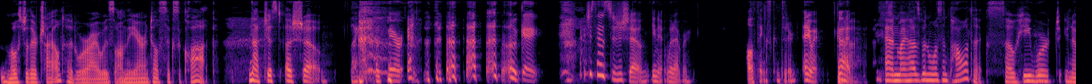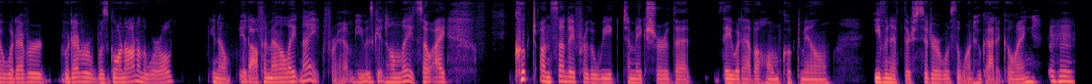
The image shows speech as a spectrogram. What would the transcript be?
most of their childhood, where I was on the air until six o'clock. Not just a show, like a pair. okay. I just hosted a show, you know, whatever. All things considered. Anyway, go ahead. And my husband was in politics, so he Mhm. worked. You know, whatever whatever was going on in the world, you know, it often meant a late night for him. He was getting home late, so I cooked on Sunday for the week to make sure that they would have a home cooked meal, even if their sitter was the one who got it going. Mm-hmm.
